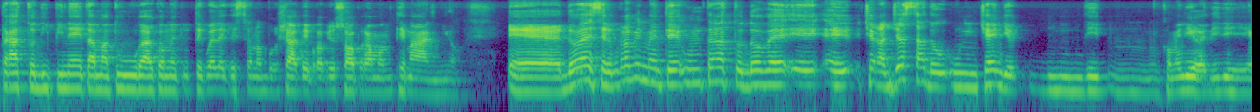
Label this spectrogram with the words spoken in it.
tratto di pineta matura come tutte quelle che sono bruciate proprio sopra Montemagno, eh, doveva essere probabilmente un tratto dove eh, eh, c'era già stato un incendio di, come dire, di, di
